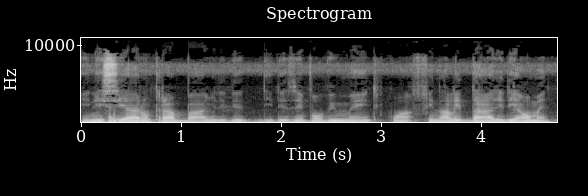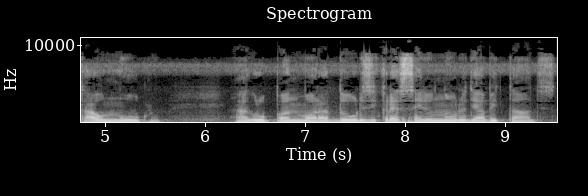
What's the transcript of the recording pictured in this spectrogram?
iniciaram um trabalho de, de desenvolvimento com a finalidade de aumentar o núcleo, agrupando moradores e crescendo o número de habitantes.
